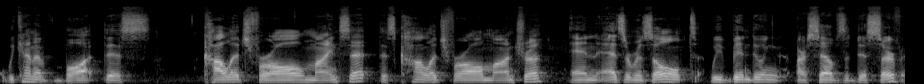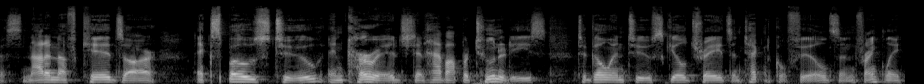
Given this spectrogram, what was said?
we kind of bought this college for all mindset, this college for all mantra. And as a result, we've been doing ourselves a disservice. Not enough kids are exposed to, encouraged, and have opportunities to go into skilled trades and technical fields. And frankly,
